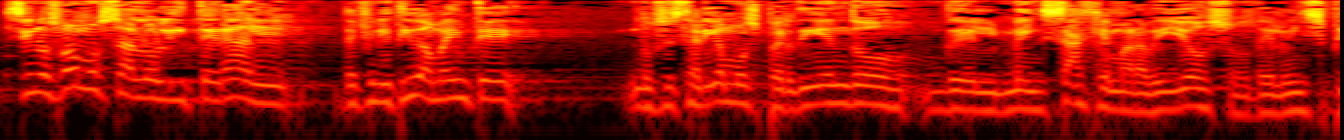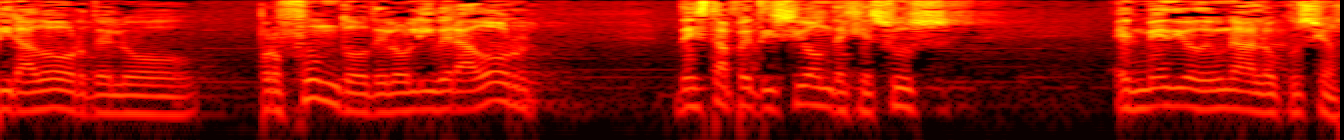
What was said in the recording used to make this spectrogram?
Si nos vamos a lo literal, definitivamente nos estaríamos perdiendo del mensaje maravilloso, de lo inspirador, de lo profundo, de lo liberador de esta petición de Jesús en medio de una locución.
